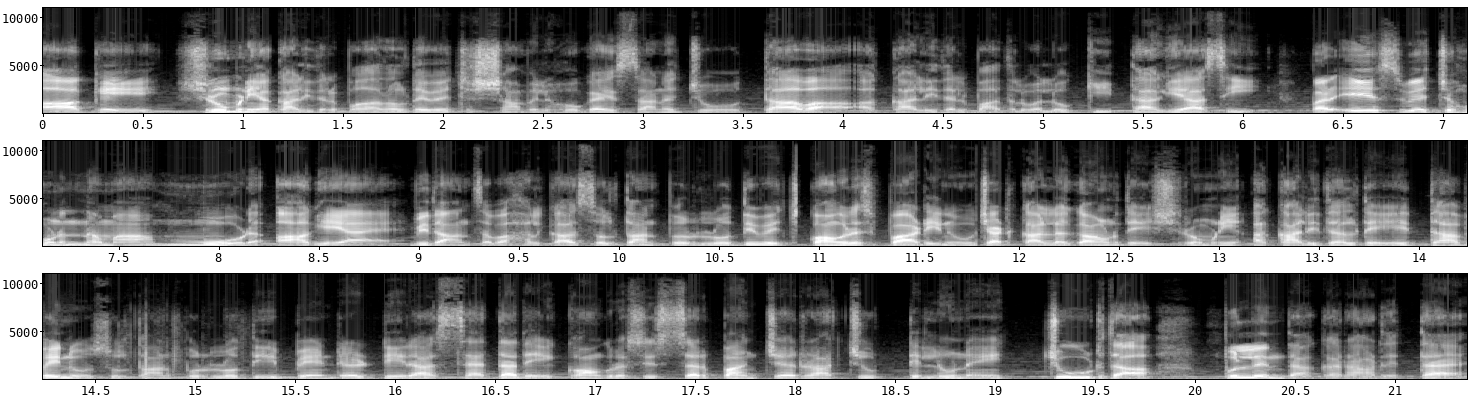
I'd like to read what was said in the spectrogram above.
ਆ ਕੇ ਸ਼੍ਰੋਮਣੀ ਅਕਾਲੀ ਦਲ ਬਾਦਲ ਦੇ ਵਿੱਚ ਸ਼ਾਮਿਲ ਹੋ ਗਏ ਸਨ, ਜੋ ਦਾਵਾ ਅਕਾਲੀ ਦਲ ਬਾਦਲ ਵੱਲੋਂ ਕੀਤਾ ਗਿਆ ਸੀ। ਪਰ ਇਸ ਵਿੱਚ ਹੁਣ ਨਵਾਂ ਮੋੜ ਆ ਗਿਆ ਹੈ। ਵਿਧਾਨ ਸਭਾ ਹਲਕਾ ਸੁਲਤਾਨਪੁਰ ਲੋਧੀ ਵਿੱਚ ਕਾਂਗਰਸ ਪਾਰਟੀ ਨੂੰ ਝਟਕਾ ਲਗਾਉਣ ਦੇ ਸ਼੍ਰੋਮਣੀ ਅਕਾਲੀ ਦਲ ਦੇ ਦਾਅਵੇ ਨੂੰ ਸੁਲਤਾਨਪੁਰ ਲੋਧੀ ਪਿੰਡ ਡੇਰਾ ਸੈਦਾ ਦੇ ਕਾਂਗਰਸੀ ਸਰਪੰਚ ਰਾਜੂ ਢਿੱਲੂ ਨੇ ਝੂਠ ਦਾ ਪੁਲਿੰਦਾ ਕਰਾਰ ਦਿੱਤਾ ਹੈ।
